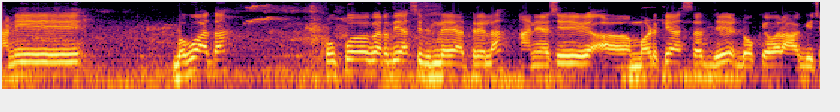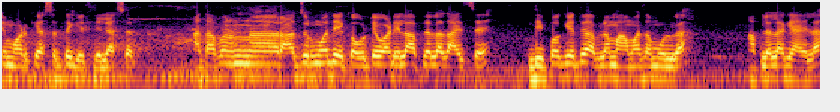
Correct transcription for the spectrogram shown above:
आणि बघू आता. खूप गर्दी असते तिथल्या यात्रेला. आणि असे मडके असतात जे डोक्यावर आगीचे मडके असतात ते घेतलेले असतात. आता आपण राजूरमध्ये कवटेवाडीला आपल्याला जायचं आहे. दीपक येतो आपला मामाचा मुलगा आपल्याला घ्यायला.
